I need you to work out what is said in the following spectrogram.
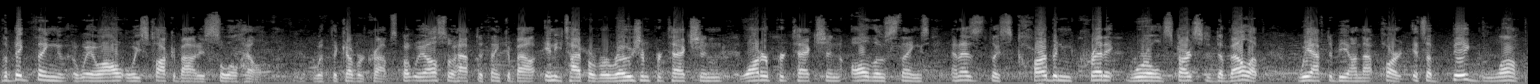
The big thing that we always talk about is soil health with the cover crops, but we also have to think about any type of erosion protection, water protection, all those things. And as this carbon credit world starts to develop, we have to be on that part. It's a big lump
